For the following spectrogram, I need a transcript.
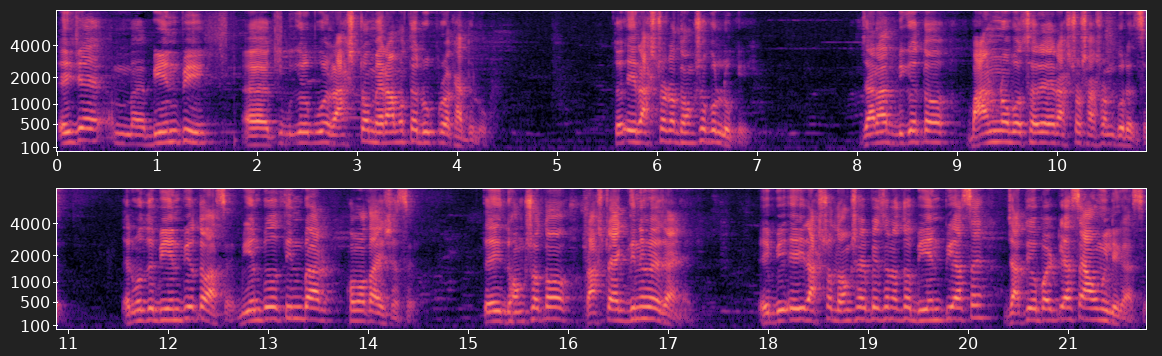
এই যে বিএনপি রাষ্ট্র মেরামতের রূপরেখা দিল। তো এই রাষ্ট্রটা ধ্বংস করল কি? যারা বিগত বাহান্ন বছরে রাষ্ট্র শাসন করেছে, এর মধ্যে বিএনপিও তো আছে। বিএনপি তো তিনবার ক্ষমতায় এসেছে। তো এই ধ্বংস তো রাষ্ট্র একদিনে হয়ে যায় নাই। এই এই রাষ্ট্র ধ্বংসের পেছনে তো বিএনপি আছে, জাতীয় পার্টি আছে, আওয়ামী লীগ আছে।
